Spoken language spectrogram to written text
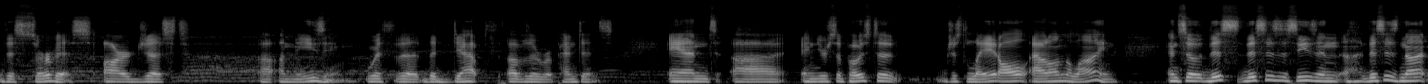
this service are just uh, amazing with the the depth of the repentance, and uh, and you're supposed to just lay it all out on the line. And so this this is a season. Uh, this is not.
